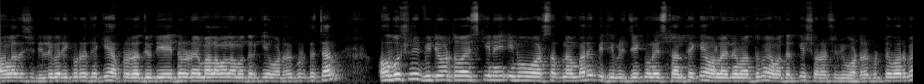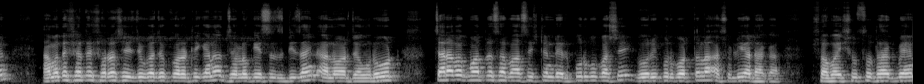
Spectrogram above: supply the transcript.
বাংলাদেশে ডেলিভারি করে থাকি। আপনারা যদি এই ধরনের মালামাল আমাদেরকে অর্ডার করতে চান, অবশ্যই ভিডিওর দেওয়া স্ক্রিনে ইমো হোয়াটসঅ্যাপ নাম্বারে পৃথিবীর যে কোনো স্থান থেকে অনলাইনের মাধ্যমে আমাদেরকে সরাসরি অর্ডার করতে পারবেন। আমাদের সাথে সরাসরি যোগাযোগ করার ঠিকানা Jhalak S S design, Anwar Jung road, Charabag মাদ্রাসা বাস স্ট্যান্ডের পূর্ব পাশে, গৌরীপুর বটতলা, আশুলিয়া, ঢাকা। সবাই সুস্থ থাকবেন,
